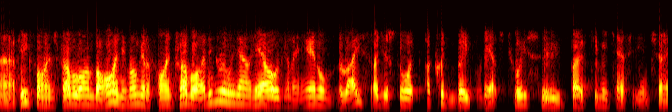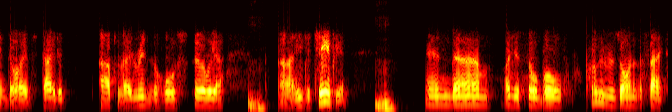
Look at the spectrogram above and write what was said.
uh, if he finds trouble, I'm behind him. I'm going to find trouble. I didn't really know how I was going to handle the race. I just thought I couldn't beat Redoute's choice, who both Jimmy Cassidy and Shane Dye had stated after they'd ridden the horse earlier, mm-hmm. uh, he's a champion. Mm-hmm. And um, I just thought, well, probably resign to the fact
